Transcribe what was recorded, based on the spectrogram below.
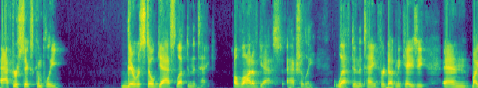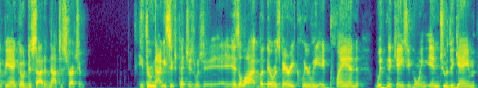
After six complete, there was still gas left in the tank. A lot of gas, actually, left in the tank for Doug Nikhazy. And Mike Bianco decided not to stretch him. He threw 96 pitches, which is a lot, but there was very clearly a plan with Nikhazy going into the game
